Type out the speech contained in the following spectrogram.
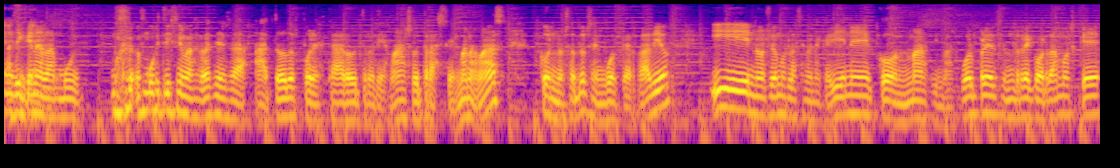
Así que nada, muy, muchísimas gracias a, a todos por estar otro día más, otra semana más con nosotros en WordPress Radio y nos vemos la semana que viene con más y más WordPress. Recordamos que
